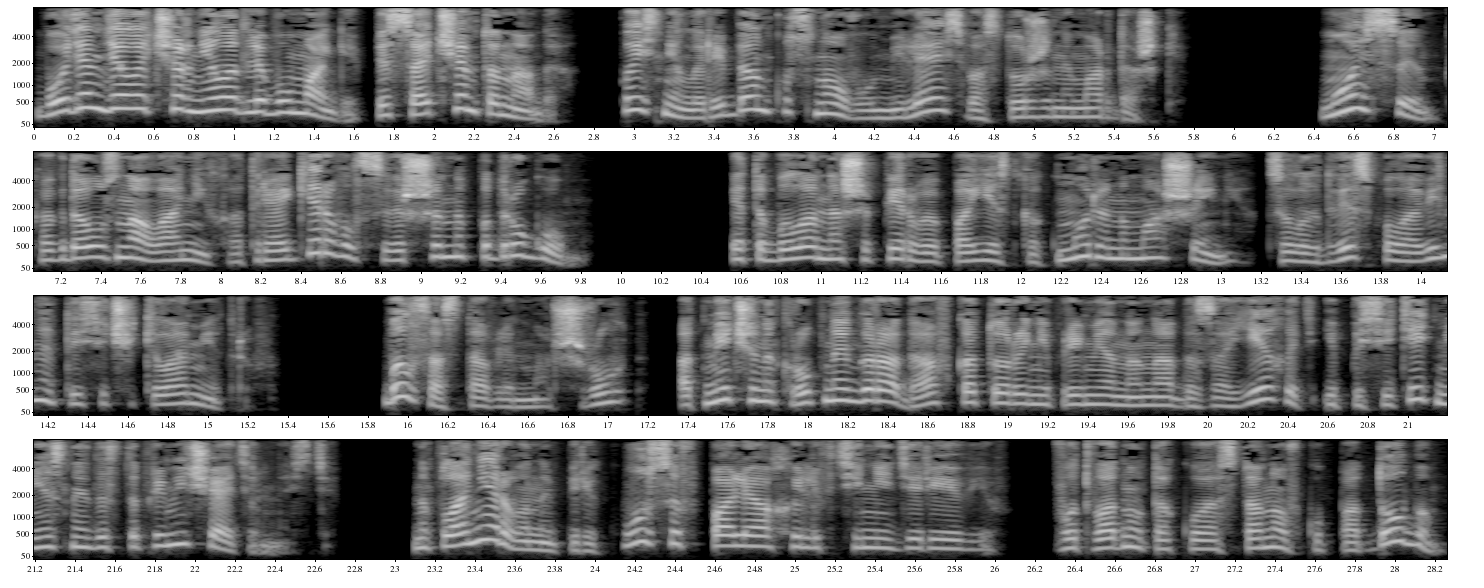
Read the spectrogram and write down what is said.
«Будем делать чернила для бумаги. Писать чем-то надо», — пояснила ребенку, снова умиляясь восторженной мордашке. Мой сын, когда узнал о них, отреагировал совершенно по-другому. Это была наша первая поездка к морю на машине, целых две с половиной тысячи километров. Был составлен маршрут, отмечены крупные города, в которые непременно надо заехать и посетить местные достопримечательности. Напланированы перекусы в полях или в тени деревьев. Вот в одну такую остановку под добом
